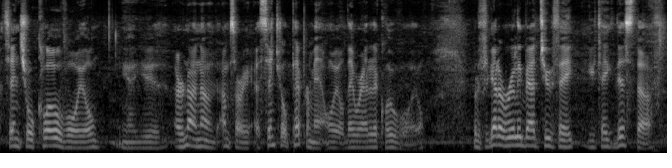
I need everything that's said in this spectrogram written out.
essential clove oil. You know, you or no, no, I'm sorry, essential peppermint oil. They were out of clove oil. But if you got a really bad toothache, you take this stuff.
